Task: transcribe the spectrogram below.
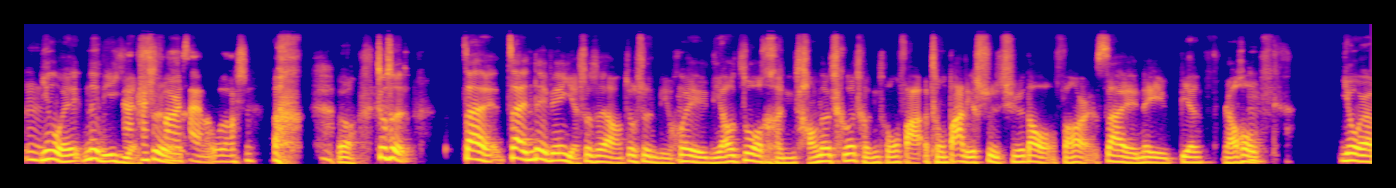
嗯，因为那里啊也是凡尔赛了，吴老师。呃，就是在在那边也是这样，就是嗯你会你要坐很长的车程从法从巴黎市区到凡尔赛那边，然后嗯又要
